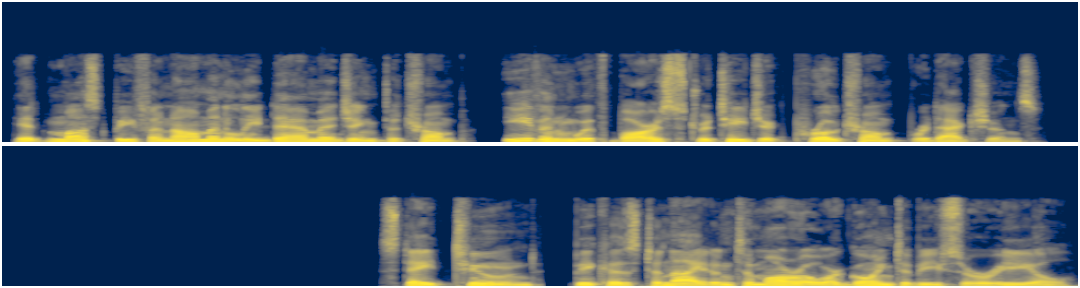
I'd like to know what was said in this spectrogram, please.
It must be phenomenally damaging to Trump, even with Barr's strategic pro-Trump redactions. Stay tuned, because tonight and tomorrow are going to be surreal.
